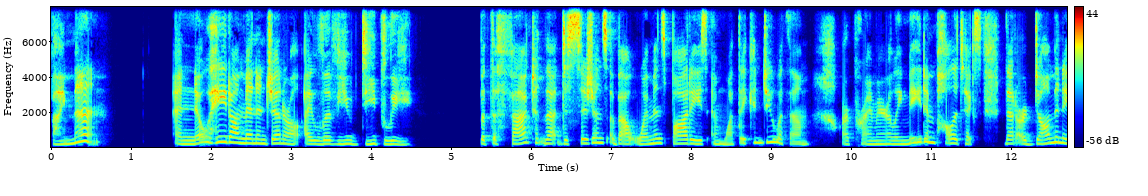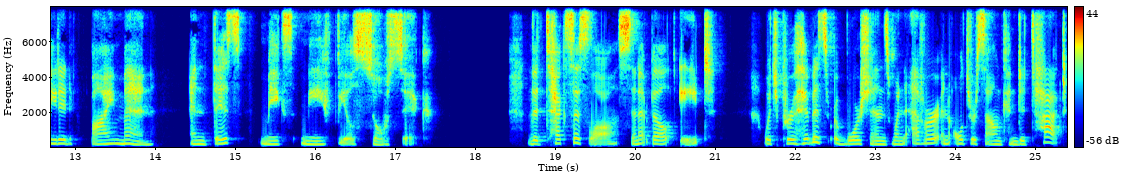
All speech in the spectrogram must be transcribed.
by men. And no hate on men in general. I love you deeply. But the fact that decisions about women's bodies and what they can do with them are primarily made in politics that are dominated by men. And this makes me feel so sick. The Texas law, Senate Bill 8, which prohibits abortions whenever an ultrasound can detect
